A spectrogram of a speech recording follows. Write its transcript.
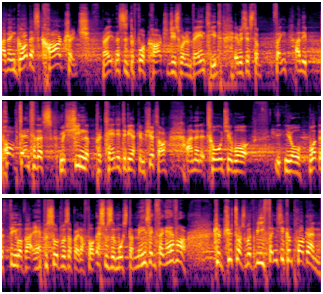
and then got this cartridge, right? This is before cartridges were invented. It was just a thing. And they popped into this machine that pretended to be a computer, and then it told you what, you know, what the theme of that episode was about. I thought this was the most amazing thing ever. Computers with wee things you can plug in.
